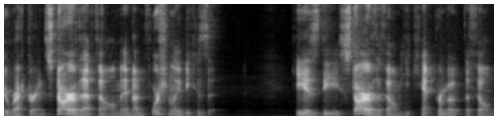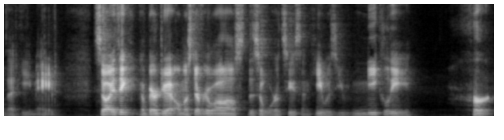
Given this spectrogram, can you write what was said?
director, and star of that film. And unfortunately, because he is the star of the film, he can't promote the film that he made. So I think compared to almost everyone else this award season, he was uniquely hurt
